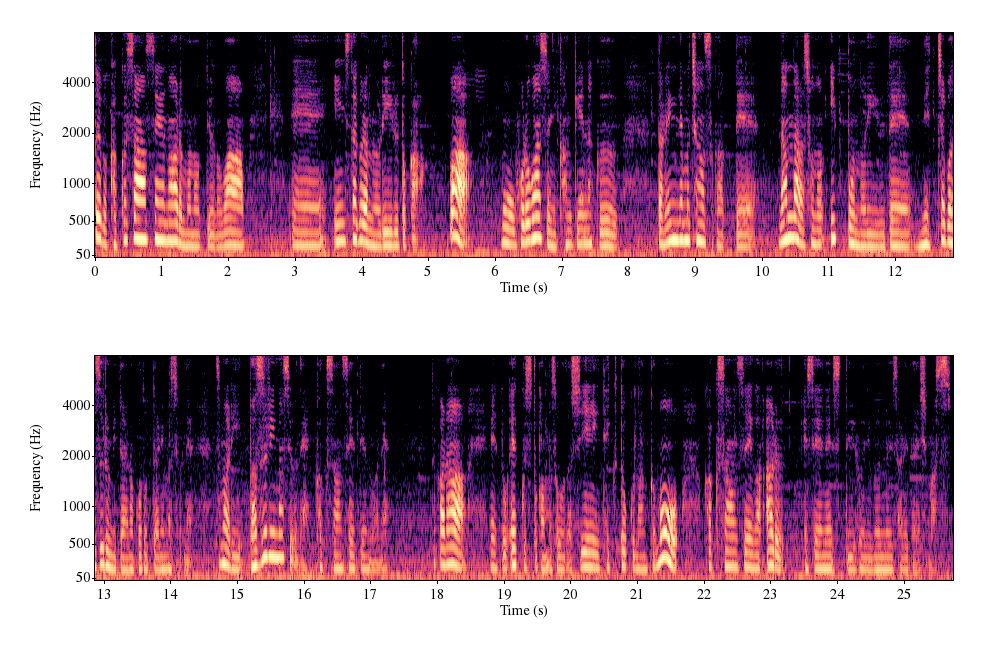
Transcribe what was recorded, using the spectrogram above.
例えば拡散性のあるものっていうのは、えー、インスタグラムのリールとかはもうフォロワー数に関係なく誰にでもチャンスがあってなんならその1本のリールでめっちゃバズるみたいなことってありますよね。つまりバズりますよね。拡散性っていうのはね。だから、えっ、ー、と X とかもそうだし TikTok なんかも拡散性がある SNS っていう風に分類されたりします。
